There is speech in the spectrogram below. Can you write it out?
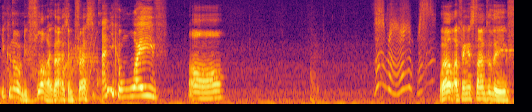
You can already fly, that is impressive. And you can wave! Aww. Well, I think it's time to leave.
